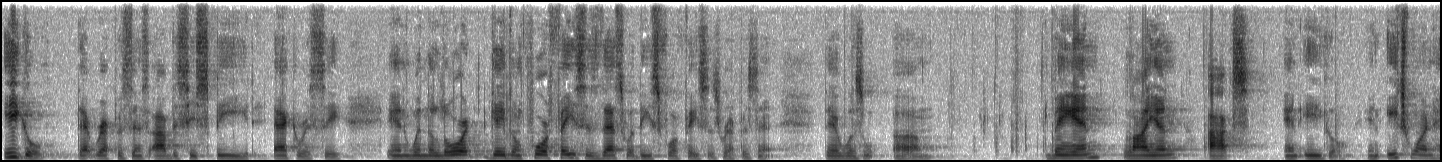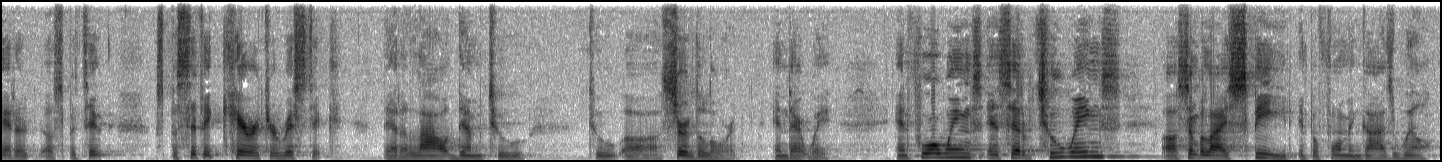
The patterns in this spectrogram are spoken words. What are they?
eagle, that represents obviously speed, accuracy. And when the Lord gave them four faces, that's what these four faces represent. There was um, man, lion, ox, and eagle. And each one had a, a specific, specific characteristic that allowed them to, to uh, serve the Lord in that way. And four wings instead of two wings uh, symbolize speed in performing God's will.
